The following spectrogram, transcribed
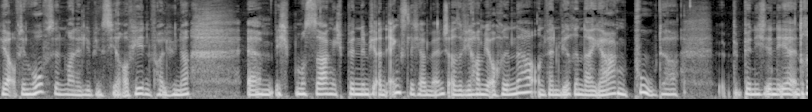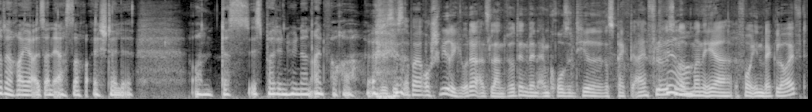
Ja, auf dem Hof sind meine Lieblingstiere auf jeden Fall Hühner. Ähm, ich muss sagen, ich bin nämlich ein ängstlicher Mensch. Also wir haben ja auch Rinder und wenn wir Rinder jagen, puh, da bin ich eher in dritter Reihe als an erster Stelle. Und das ist bei den Hühnern einfacher. Das ist aber auch schwierig, oder? Als Landwirtin, wenn einem große Tiere Respekt einflößen ja. und man eher vor ihnen wegläuft.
